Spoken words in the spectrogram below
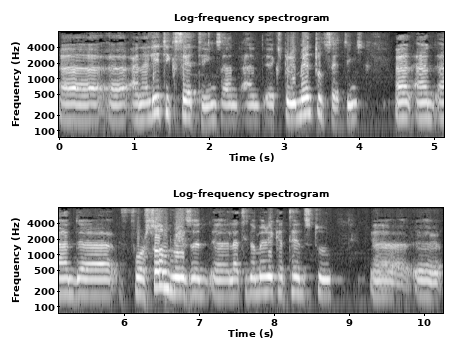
uh, uh, analytic settings and and experimental settings, and and, and uh, for some reason Latin America tends to the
